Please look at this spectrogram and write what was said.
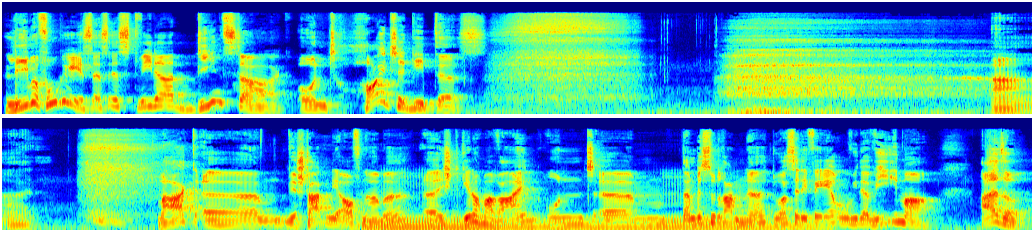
Liebe Fugis, es ist wieder Dienstag und heute gibt es Ah. Marc, ähm, wir starten die Aufnahme. Äh, ich gehe noch mal rein und ähm, dann bist du dran. Ne? Du hast ja die Verehrung wieder wie immer. Also,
